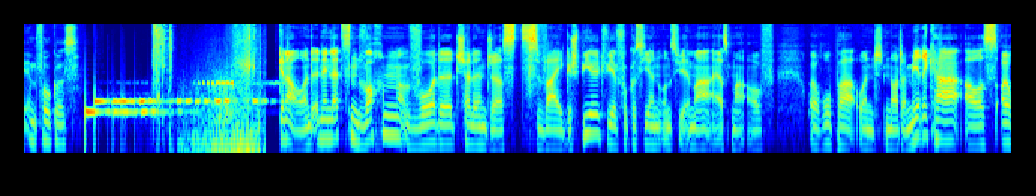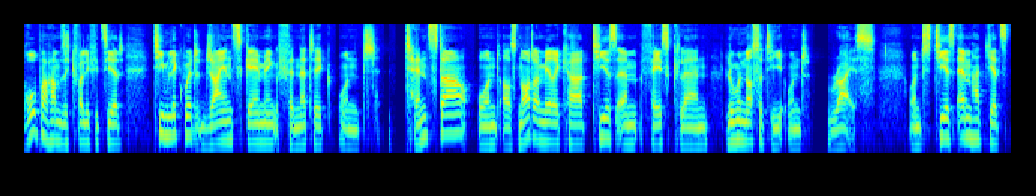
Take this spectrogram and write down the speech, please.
im Fokus. Genau, und in den letzten Wochen wurde Challengers 2 gespielt. Wir fokussieren uns wie immer erstmal auf Europa und Nordamerika. Aus Europa haben sich qualifiziert Team Liquid, Giants Gaming, Fnatic und Tenstar. Und aus Nordamerika TSM, Face Clan, Luminosity und Rise. Und TSM hat jetzt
